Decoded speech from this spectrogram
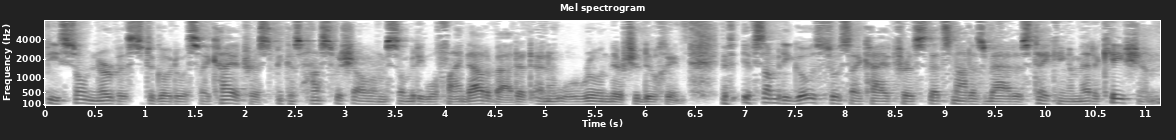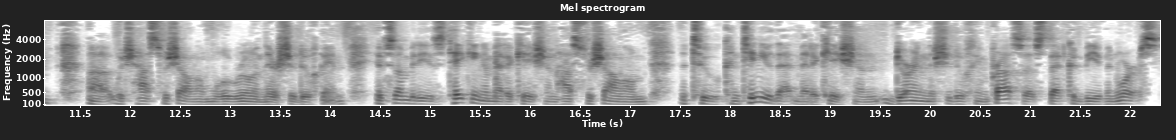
be so nervous to go to a psychiatrist because chas v'shalom somebody will find out about it and it will ruin their shidduchim. If, if somebody goes to a psychiatrist, that's not as bad as taking a medication, uh, which chas v'shalom will ruin their shidduchim. If somebody is taking a medication, chas v'shalom, to continue that medication during the shidduchim process, that could be even worse.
